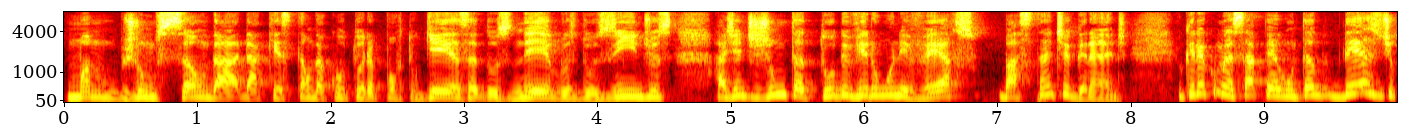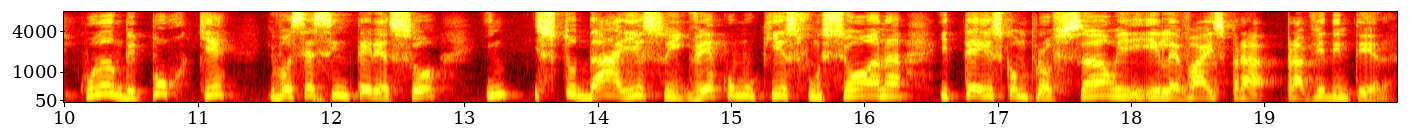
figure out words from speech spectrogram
Uma junção da, da questão da cultura portuguesa, dos negros, dos índios. A gente junta tudo e vira um universo bastante grande. Eu queria começar perguntando desde quando e por que que você se interessou em estudar isso, em ver como que isso funciona e ter isso como profissão e, e levar isso para a vida inteira?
